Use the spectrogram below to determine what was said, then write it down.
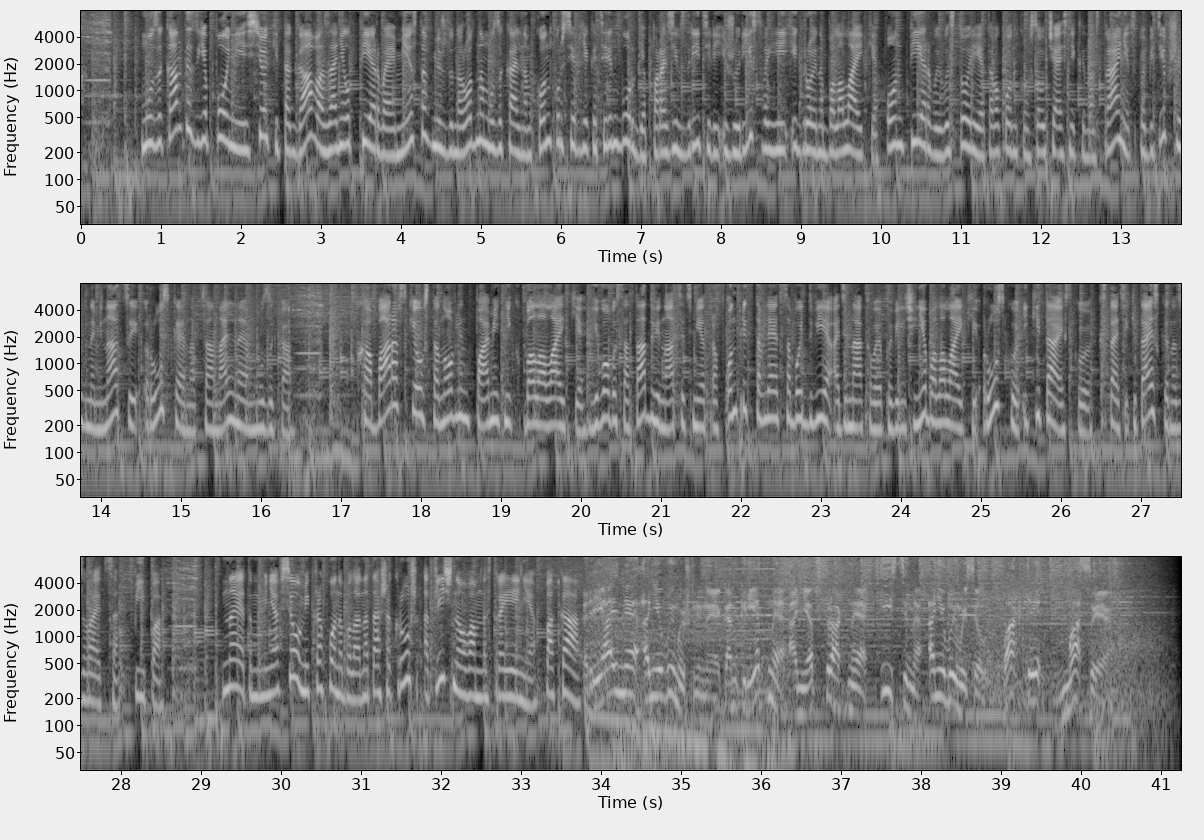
Музыкант из Японии Сёки Тагава занял первое место в международном музыкальном конкурсе в Екатеринбурге, поразив зрителей и жюри своей игрой на балалайке. Он первый в истории этого конкурса участник-иностранец, победивший в номинации «Русская национальная музыка». В Хабаровске установлен памятник балалайке. Его высота 12 метров. Он представляет собой две одинаковые по величине балалайки – русскую и китайскую. Кстати, китайская называется пипа. На этом у меня все. У микрофона была Наташа Круш. Отличного вам настроения. Пока. Реальное, а не вымышленное. Конкретное, а не абстрактное. Истина, а не вымысел. Факты массы.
